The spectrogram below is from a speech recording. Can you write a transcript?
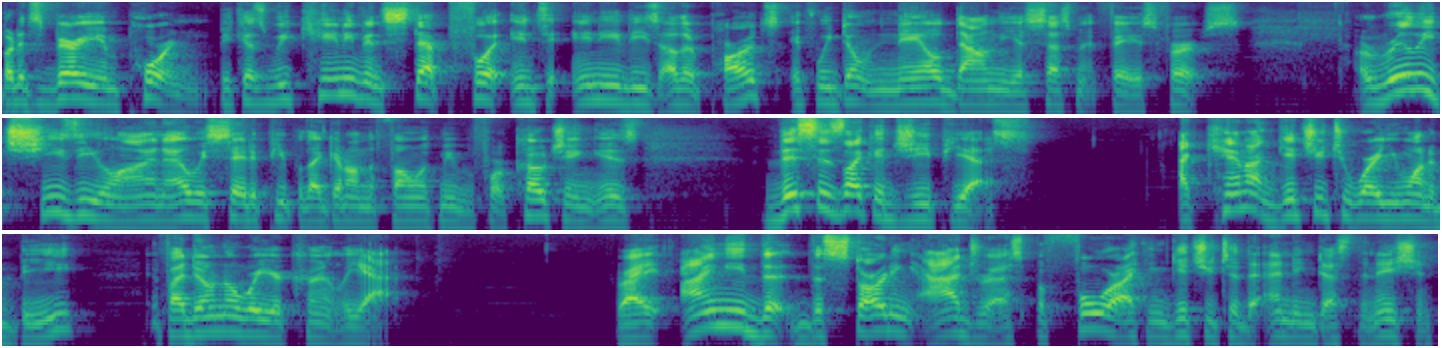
but it's very important because we can't even step foot into any of these other parts if we don't nail down the assessment phase first. A really cheesy line I always say to people that get on the phone with me before coaching is this is like a GPS. I cannot get you to where you wanna be if I don't know where you're currently at right? I need the, the starting address before I can get you to the ending destination.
